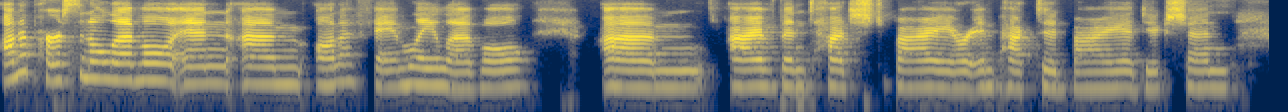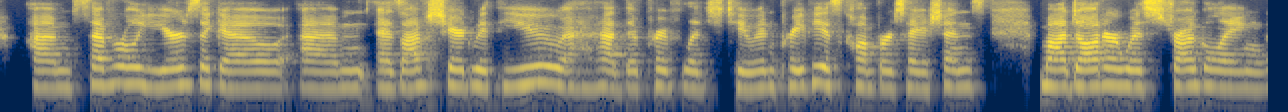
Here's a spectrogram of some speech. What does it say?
on a personal level and um, on a family level, um, I've been touched by or impacted by addiction um, several years ago. Um, as I've shared with you, I had the privilege to in previous conversations. My daughter was struggling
